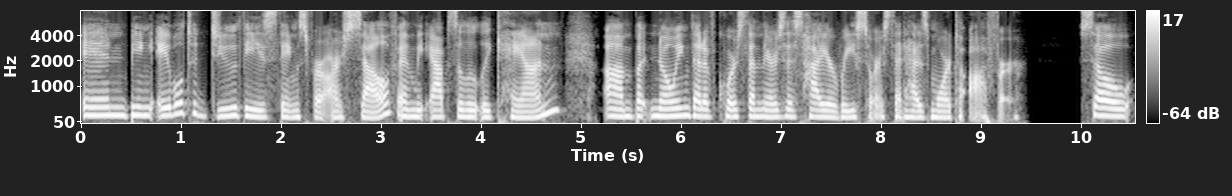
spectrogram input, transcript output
in being able to do these things for ourselves, and we absolutely can. Um, but knowing that, of course, then there's this higher resource that has more to offer. So,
